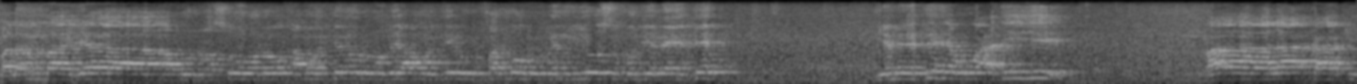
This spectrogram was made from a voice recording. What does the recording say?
فلما جاءه الرسول أموتين الربي أموتين فرموه بن يوسف يميته يميته وعدي قال كاكي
